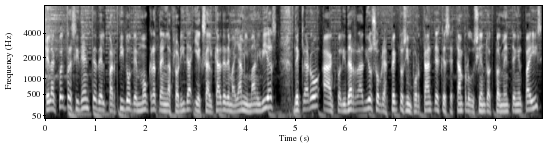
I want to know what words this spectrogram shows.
El actual presidente del Partido Demócrata en la Florida y exalcalde de Miami, Manny Díaz, declaró a Actualidad Radio sobre aspectos importantes que se están produciendo actualmente en el país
